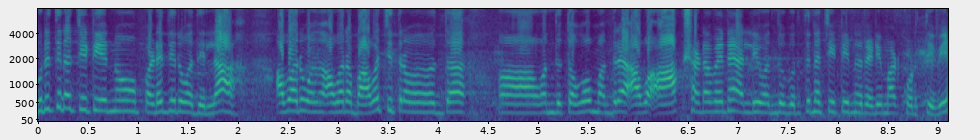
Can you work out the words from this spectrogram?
ಗುರುತಿನ ಚೀಟಿಯನ್ನು ಪಡೆದಿರುವುದಿಲ್ಲ, ಅವರು ಅವರ ಭಾವಚಿತ್ರದ ಒಂದು ತಗೊಂಬಂದರೆ ಅವ, ಆ ಕ್ಷಣವೇ ಅಲ್ಲಿ ಒಂದು ಗುರುತಿನ ಚೀಟಿಯನ್ನು ರೆಡಿ ಮಾಡಿಕೊಡ್ತೀವಿ.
